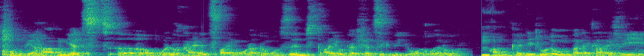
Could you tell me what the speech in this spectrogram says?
Und wir haben jetzt, äh, obwohl noch keine zwei Monate um sind, 340 Millionen Euro mhm. an Kreditvolumen bei der KfW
